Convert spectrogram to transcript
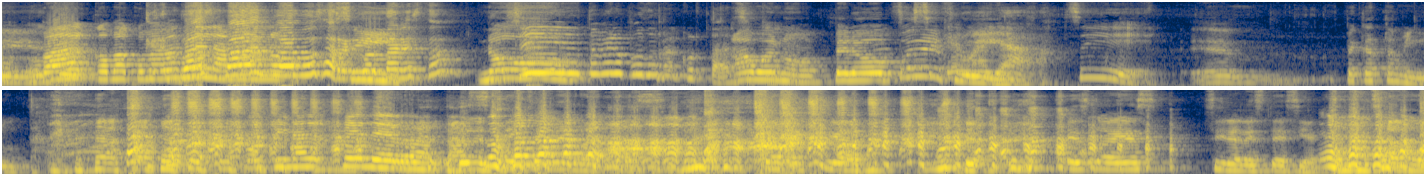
Sí. Va, como, como ¿Qué, levanta ¿vas- la mano. ¿Vamos a recortar Sí. esto? No. Sí, también lo puedo recortar. Ah, si bueno, quieren. pero Sí, puede que fluir. vaya, Sí. Eh, pecata minuta. Al final, fe de Sí, ratas. fe de ratas. Corrección. Esto es sin anestesia. Comenzamos.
